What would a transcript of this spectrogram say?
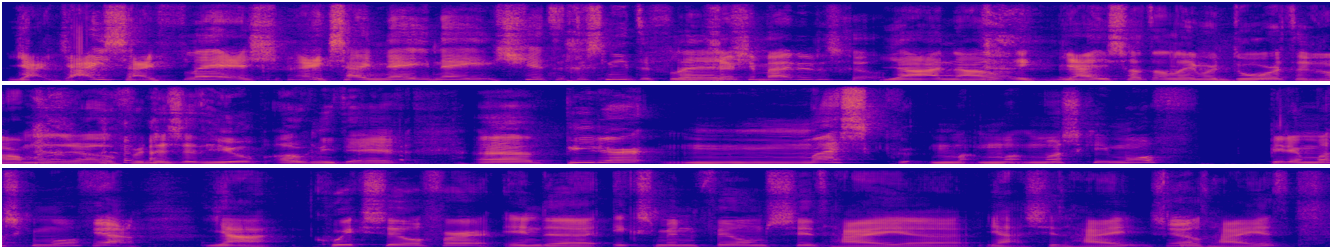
Ja, jij zei Flash. Ik zei nee, nee, shit, het is niet de Flash. Geef je mij nu de schuld? Ja, nou, ik, jij zat alleen maar door te rammen erover, dus het hielp ook niet echt. Eh Pieter Musk, Ma- Ma- Muskimov? Pieter Muskimov? Ja. Ja, Quicksilver. In de X-Men films zit hij, eh, ja, zit hij, speelt hij het.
